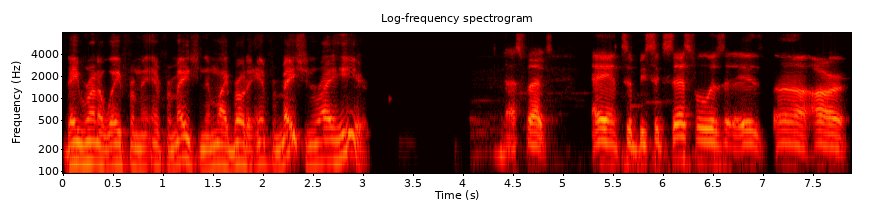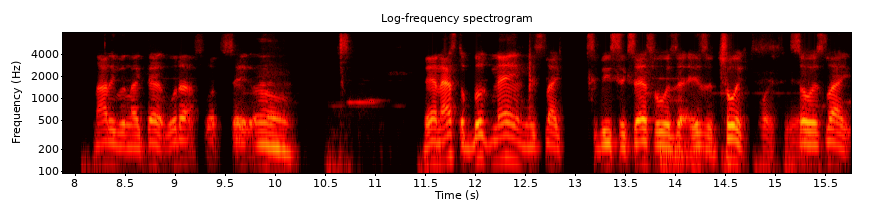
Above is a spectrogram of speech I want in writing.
they run away from the information i'm like bro the information right here That's facts. Hey, and to be successful is is uh or not even like that. What else? What to say? Um, man, that's the book name. It's like to be successful is a mm-hmm. is a choice. Choice, yeah. So it's like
